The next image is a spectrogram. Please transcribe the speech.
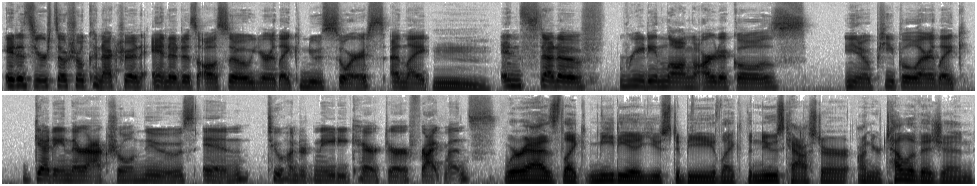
it is your social connection and it is also your like news source. And like mm. instead of reading long articles, you know, people are like getting their actual news in 280 character fragments. Whereas like media used to be like the newscaster on your television,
